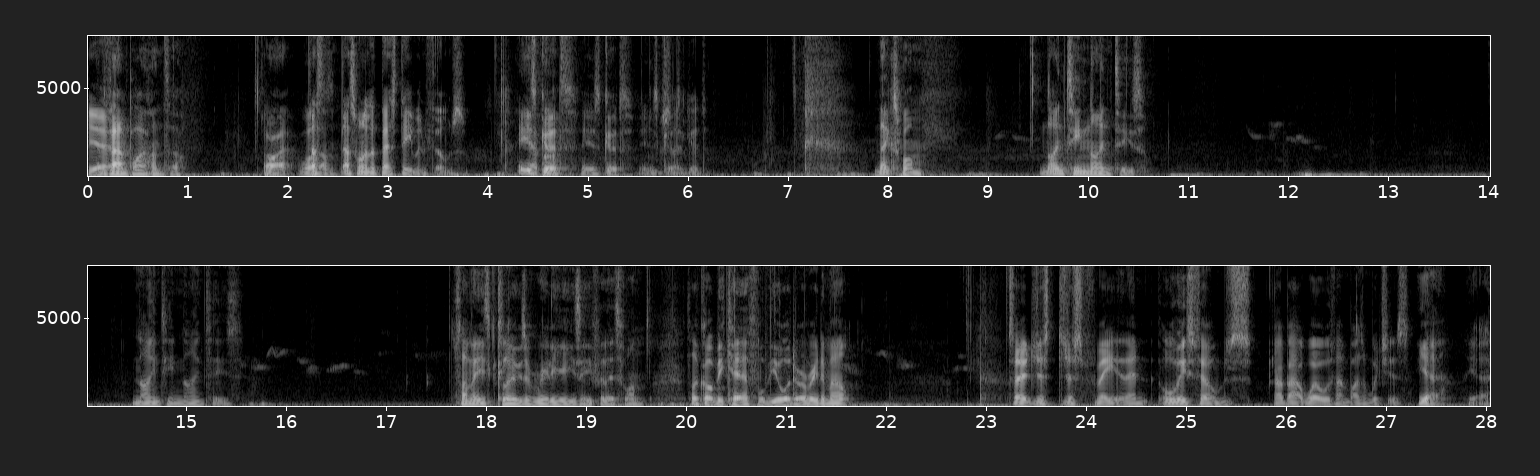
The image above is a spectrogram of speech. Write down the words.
Yeah. vampire hunter. All right, well that's, done. that's one of the best demon films. It is ever. good. It is good. It is so good. good. Next one. 1990s. 1990s. Some of these clues are really easy for this one, so I've got to be careful the order I read them out. So just just for me, then all these films are about werewolves, vampires, and witches. Yeah, yeah.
